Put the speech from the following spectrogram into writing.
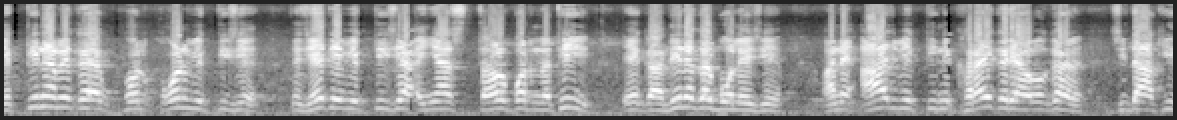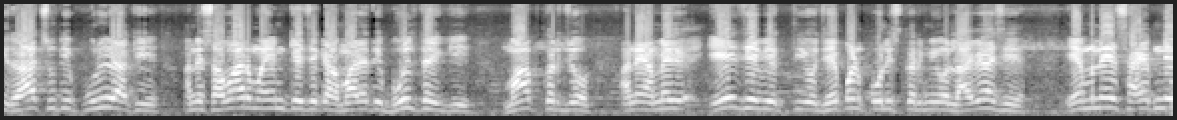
વ્યક્તિને અમે કોણ વ્યક્તિ છે? કે જે તે વ્યક્તિ છે, અહીંયા સ્થળ પર નથી, એ ગાંધીનગર બોલે છે. અને આ જ વ્યક્તિની ખરાઈ કર્યા વગર સીધા આખી રાત સુધી પૂરી રાખી અને સવારમાં એમ કહે છે કે અમારાથી ભૂલ થઈ ગઈ, માફ કરજો. અને અમે એ જે વ્યક્તિઓ, જે પણ પોલીસ કર્મીઓ લાવ્યા છે, એમને સાહેબને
